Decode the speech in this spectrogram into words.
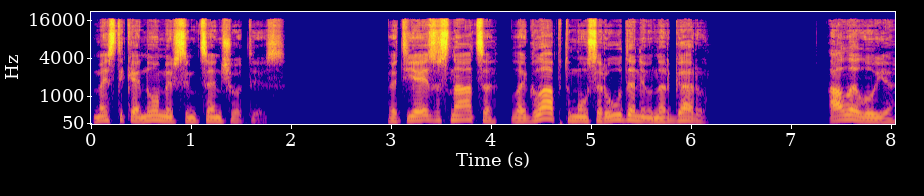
mēs tikai nomirsim cenšoties. Bet Jēzus nāca, lai glābtu mūs ar ūdeni un ar garu. Aleluja!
